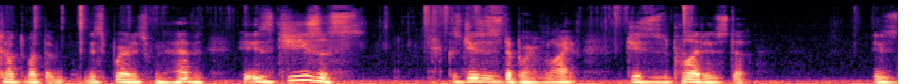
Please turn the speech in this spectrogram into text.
talked about the this bread is from heaven. It is Jesus, because Jesus is the bread of life. Jesus' blood is the is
